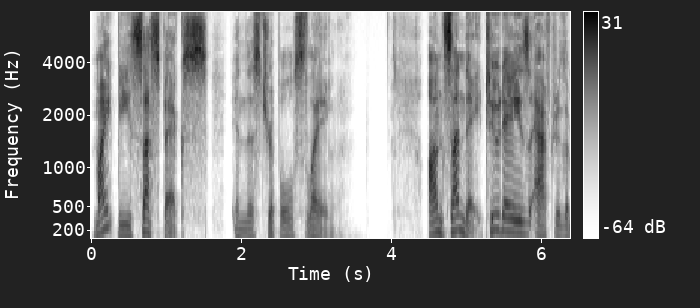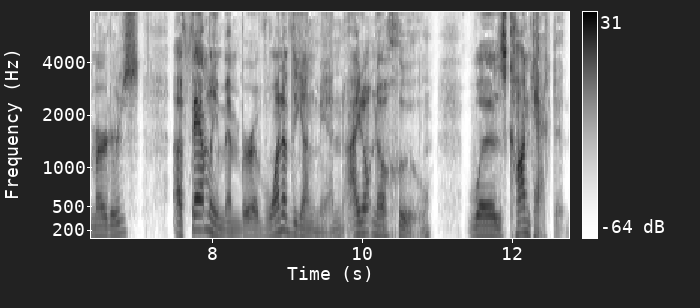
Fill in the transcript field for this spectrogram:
might be suspects in this triple slaying. On Sunday, two days after the murders, a family member of one of the young men, I don't know who, was contacted.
